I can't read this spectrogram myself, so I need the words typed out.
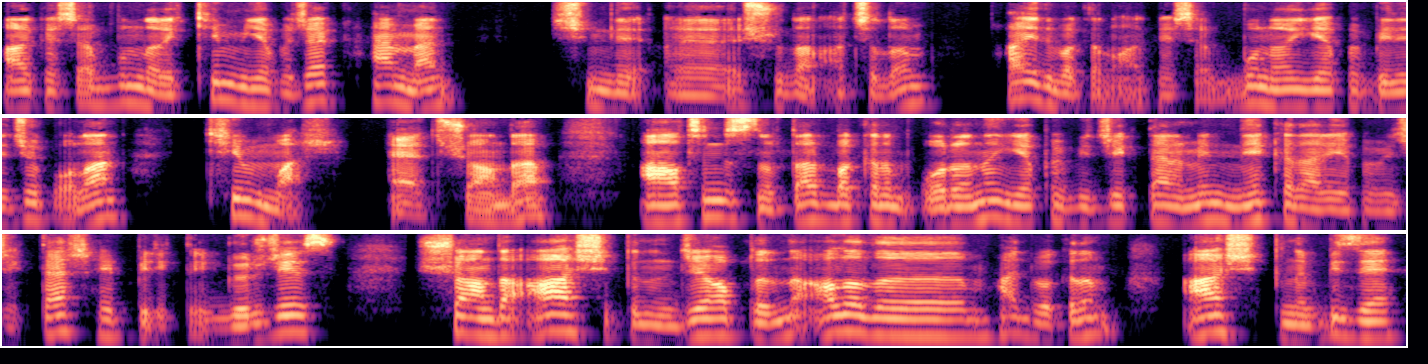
arkadaşlar bunları kim yapacak? Hemen şimdi e, şuradan açalım. Haydi bakalım arkadaşlar bunu yapabilecek olan kim var? Evet şu anda 6. sınıflar bakalım oranı yapabilecekler mi? Ne kadar yapabilecekler? Hep birlikte göreceğiz. Şu anda A şıkkının cevaplarını alalım. Hadi bakalım A şıkkını bize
